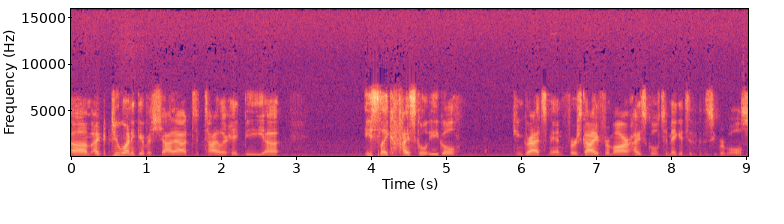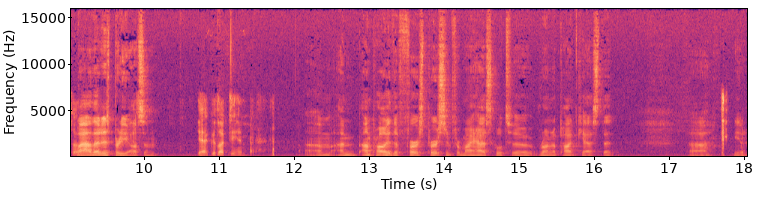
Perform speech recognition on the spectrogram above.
Um, I do want to give a shout out to Tyler Higbee, uh, Eastlake High School Eagle congrats, man! First guy from our high school to make it to the Super Bowl. So wow, that is pretty awesome. Yeah, good luck to him. Um, I'm I'm probably the first person from my high school to run a podcast that, uh, you know,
